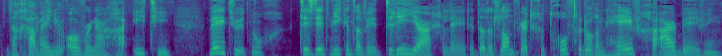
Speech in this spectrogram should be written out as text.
Dan gaan wij nu over naar Haiti. Weet u het nog? Het is dit weekend alweer drie jaar geleden... dat het land werd getroffen door een hevige aardbeving.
